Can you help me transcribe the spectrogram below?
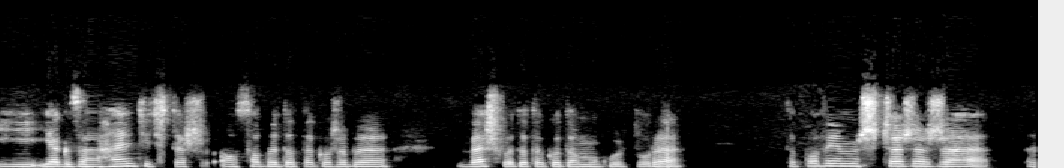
i jak zachęcić też osoby do tego, żeby weszły do tego domu kultury, to powiem szczerze, że y,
